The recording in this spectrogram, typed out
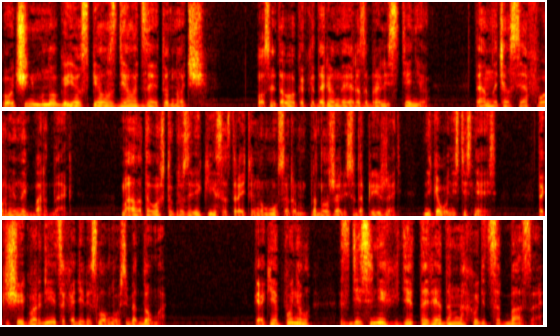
Очень много я успел сделать за эту ночь. После того, как одаренные разобрались с тенью, там начался форменный бардак. Мало того, что грузовики со строительным мусором продолжали сюда приезжать, никого не стесняясь, так еще и гвардейцы ходили словно у себя дома. Как я понял, здесь у них где-то рядом находится база.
